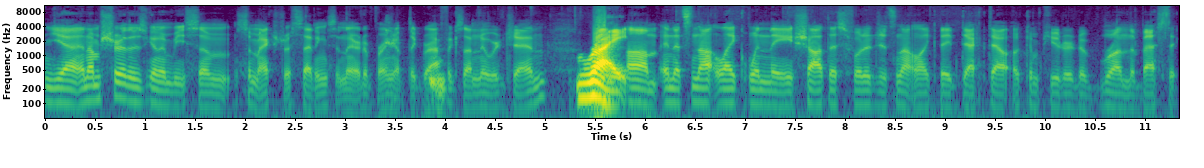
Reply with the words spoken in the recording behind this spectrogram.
Yeah, and I'm sure there's gonna be some some extra settings in there to bring up the graphics on newer gen. Right. Um, and it's not like when they shot this footage, it's not like they decked out a computer to run the best it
